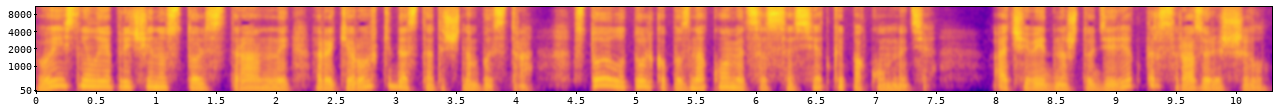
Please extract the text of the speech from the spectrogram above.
Выяснила я причину столь странной рокировки достаточно быстро. Стоило только познакомиться с соседкой по комнате. Очевидно, что директор сразу решил.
